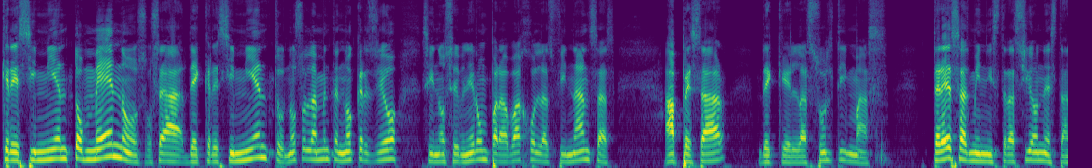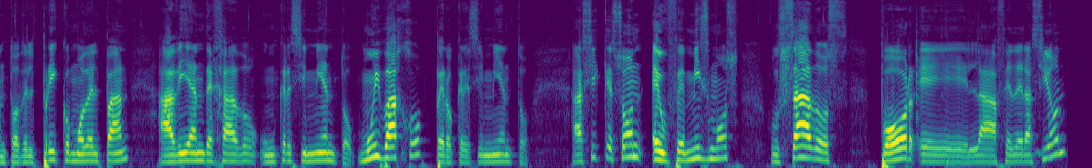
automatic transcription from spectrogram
crecimiento menos, o sea, de crecimiento. No solamente no creció, sino se vinieron para abajo las finanzas, a pesar de que las últimas tres administraciones, tanto del PRI como del PAN, habían dejado un crecimiento muy bajo, pero crecimiento. Así que son eufemismos usados por eh, la federación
